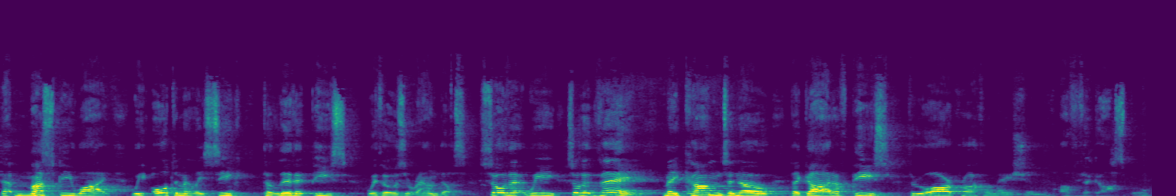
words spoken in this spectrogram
That must be why we ultimately seek to live at peace with those around us, so that we, so that they may come to know the God of peace through our proclamation of the gospel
